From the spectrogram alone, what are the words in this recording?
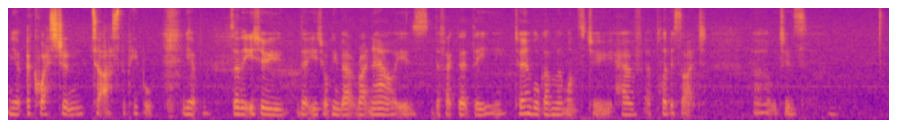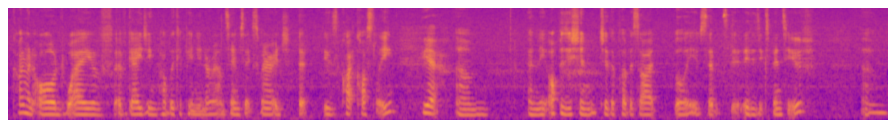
Yep. a question to ask the people. Yep. So the issue that you're talking about right now is the fact that the Turnbull government wants to have a plebiscite, uh, which is kind of an odd way of, of gauging public opinion around same-sex marriage that is quite costly. Yeah. Um, and the opposition to the plebiscite believes that it's, it is expensive um,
